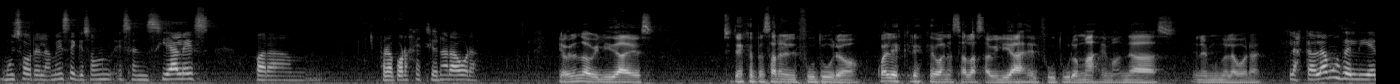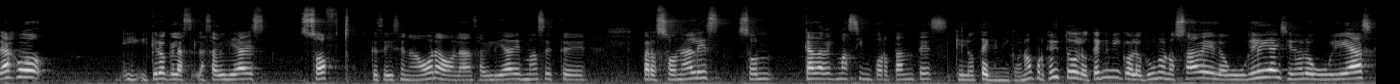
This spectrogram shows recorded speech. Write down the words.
muy sobre la mesa y que son esenciales para, para poder gestionar ahora. Y hablando de habilidades, si tienes que pensar en el futuro, ¿cuáles crees que van a ser las habilidades del futuro más demandadas en el mundo laboral? Las que hablamos del liderazgo, y, creo que las, las, habilidades soft que se dicen ahora, o las habilidades más este, personales, son cada vez más importantes que lo técnico, ¿no? Porque hoy todo lo técnico, lo que uno no sabe, lo googlea y si no lo googleas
